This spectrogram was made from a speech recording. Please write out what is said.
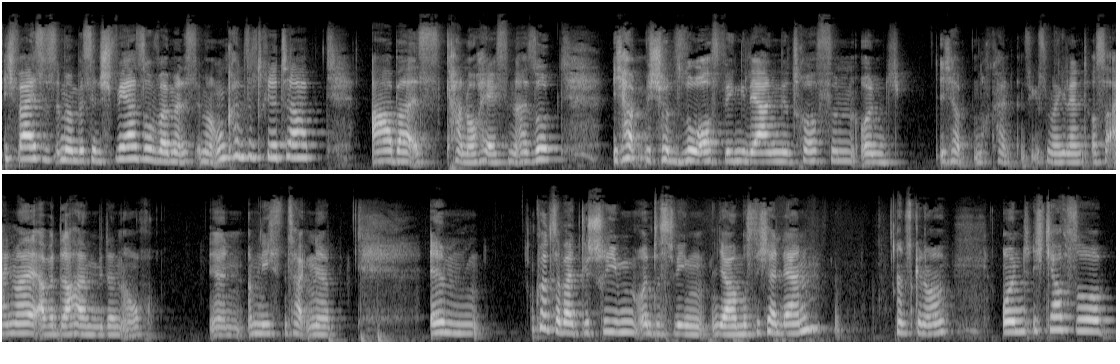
Ich weiß, es ist immer ein bisschen schwer so, weil man ist immer unkonzentrierter, aber es kann auch helfen. Also ich habe mich schon so oft wegen Lernen getroffen und ich habe noch kein einziges Mal gelernt, außer einmal, aber da haben wir dann auch äh, am nächsten Tag eine ähm, Kurzarbeit geschrieben und deswegen, ja, musste ich ja lernen. Ganz genau. Und ich glaube so,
